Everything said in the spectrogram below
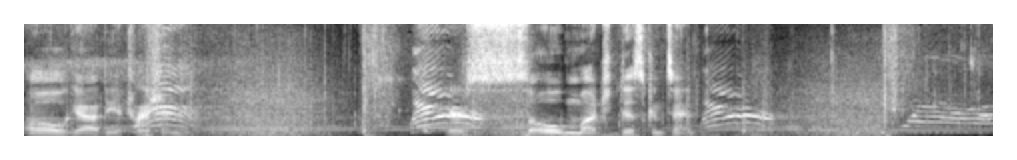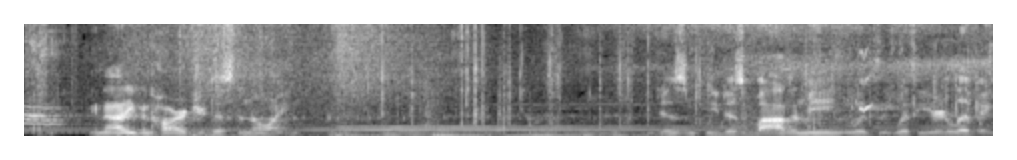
Oh god, the attrition. Wow. There's so much discontent. Wow. You're not even hard, you're just annoying. You just, you just bother me with, with your living.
